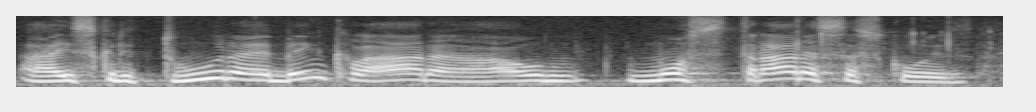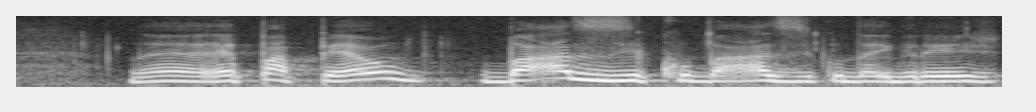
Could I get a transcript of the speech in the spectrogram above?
A escritura é bem clara ao mostrar essas coisas. Né? É papel básico, básico da igreja,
